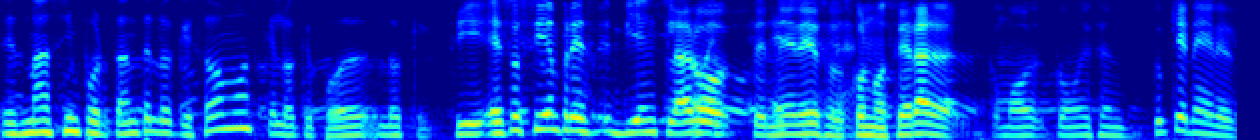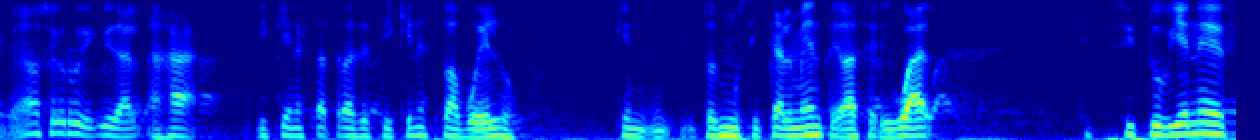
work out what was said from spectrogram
es más importante lo que somos que lo que pode- lo que Sí, eso siempre es bien claro tener eso, eso, conocer al, como, como dicen, ¿tú quién eres? No, soy Rudy Vidal. Ajá. ¿Y quién está atrás de ti? ¿Quién es tu abuelo? ¿Quién- Entonces musicalmente va a ser igual. Si, si tú vienes,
